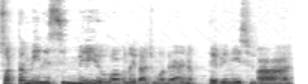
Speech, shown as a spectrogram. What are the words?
Só que também nesse meio, logo na Idade Moderna, teve início a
